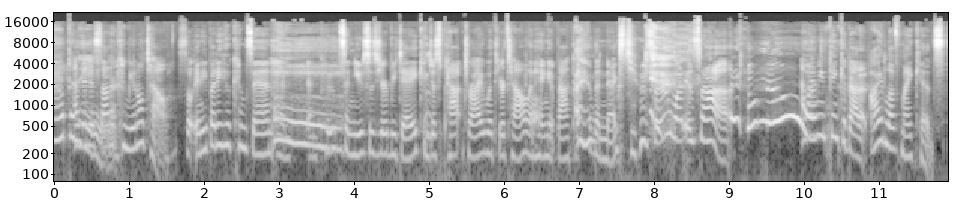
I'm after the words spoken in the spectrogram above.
And then it's not a communal towel? So anybody who comes in and, and poops and uses your bidet can just pat dry with your towel and hang it back up for the next user? What is that? I don't know. And I mean, think about it. I love my kids.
